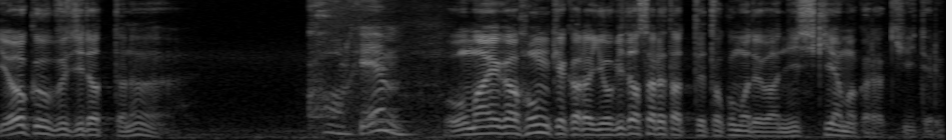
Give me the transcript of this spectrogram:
よく無事だったな.お前が本家から呼び出されたってとこまでは錦山から聞いてる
